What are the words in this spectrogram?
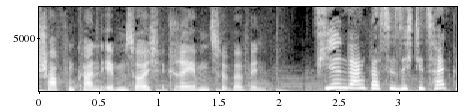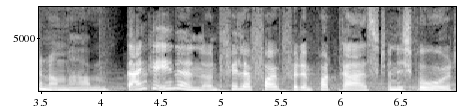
schaffen kann, eben solche Gräben zu überwinden. Vielen Dank, dass Sie sich die Zeit genommen haben. Danke Ihnen und viel Erfolg für den Podcast. Finde ich gut.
